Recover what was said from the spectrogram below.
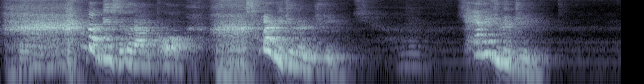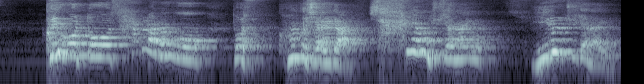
한번 내색을 아, 사랑해주는 주님. 사랑해주는 주님. 그리고 또 사랑만 하고 또 그런 것이 아니라 사명을 주잖아요. 일을 주잖아요.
